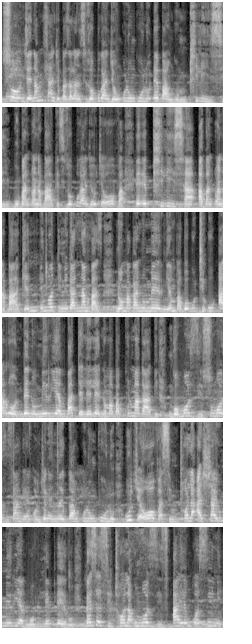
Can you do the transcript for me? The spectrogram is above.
so nje namhlanje bazalwane sizobuka nje uNkulunkulu eba ngumphilisi kubantwana bakhe. Sizobuka nje uJehova e- ephilisa abantwana bakhe. En- encwadini kaNumbers noma kaNumeri ngemva kokuthi uAaron benoMiriam badelele noma bakhuluma kabi ngoMoses uMoses angekho njengenceku kaNkulunkulu uJehova simthola ashaya uMiriam ngobulepheru bese sithola uMoses aye enkosini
